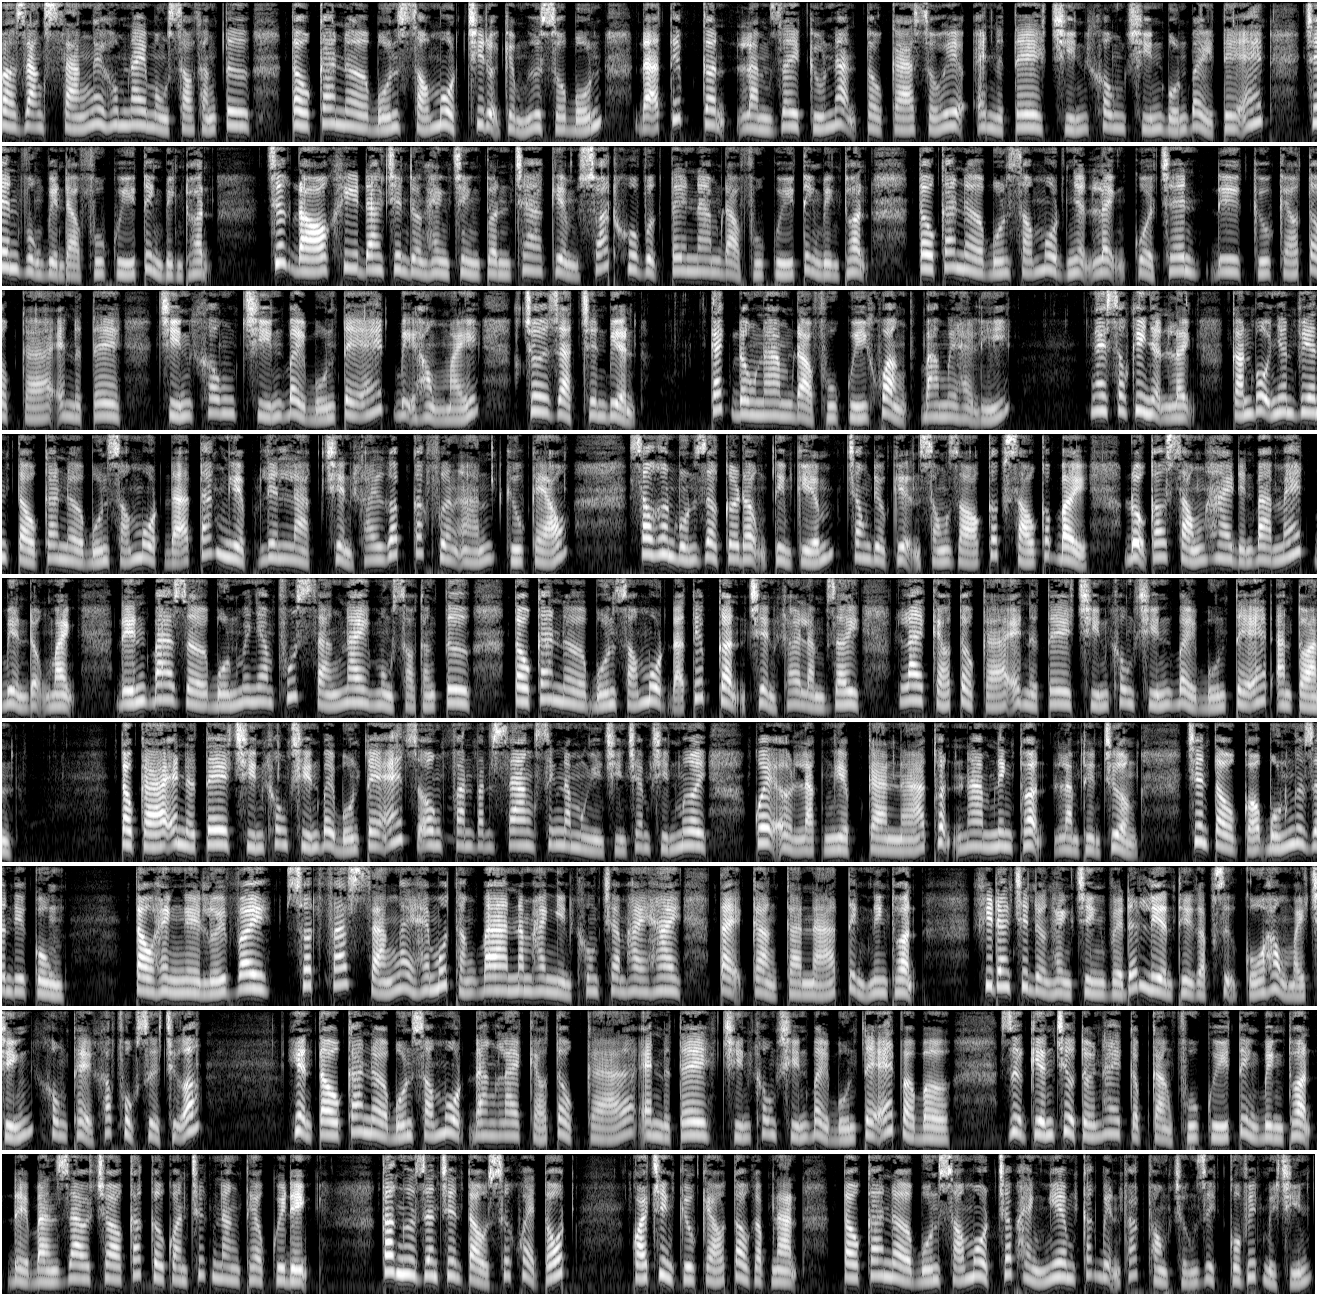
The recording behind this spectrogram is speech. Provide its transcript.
Vào dạng sáng ngày hôm nay mùng 6 tháng 4, tàu KN461 chi đội kiểm ngư số 4 đã tiếp cận làm dây cứu nạn tàu cá số hiệu NT90947TS trên vùng biển đảo Phú Quý, tỉnh Bình Thuận. Trước đó, khi đang trên đường hành trình tuần tra kiểm soát khu vực Tây Nam đảo Phú Quý, tỉnh Bình Thuận, tàu KN461 nhận lệnh của trên đi cứu kéo tàu cá NT90974TS bị hỏng máy, trôi giạt trên biển, cách đông nam đảo Phú Quý khoảng 30 hải lý. Ngay sau khi nhận lệnh, cán bộ nhân viên tàu KN461 đã tác nghiệp liên lạc triển khai gấp các phương án cứu kéo. Sau hơn 4 giờ cơ động tìm kiếm trong điều kiện sóng gió cấp 6, cấp 7, độ cao sóng 2 đến 3 mét, biển động mạnh, đến 3 giờ 45 phút sáng nay mùng 6 tháng 4, tàu KN461 đã tiếp cận triển khai làm dây, lai kéo tàu cá NT90974TS an toàn. Tàu cá NT90974TS do ông Phan Văn Sang sinh năm 1990, quê ở Lạc Nghiệp, Cà Ná, Thuận Nam, Ninh Thuận làm thuyền trưởng. Trên tàu có 4 ngư dân đi cùng. Tàu hành nghề lưới vây xuất phát sáng ngày 21 tháng 3 năm 2022 tại cảng Cà Ná, tỉnh Ninh Thuận. Khi đang trên đường hành trình về đất liền thì gặp sự cố hỏng máy chính, không thể khắc phục sửa chữa. Hiện tàu KN461 đang lai kéo tàu cá NT 90974TS vào bờ. Dự kiến chiều tối nay cập cảng Phú Quý, tỉnh Bình Thuận để bàn giao cho các cơ quan chức năng theo quy định. Các ngư dân trên tàu sức khỏe tốt. Quá trình cứu kéo tàu gặp nạn, tàu KN461 chấp hành nghiêm các biện pháp phòng chống dịch COVID-19.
